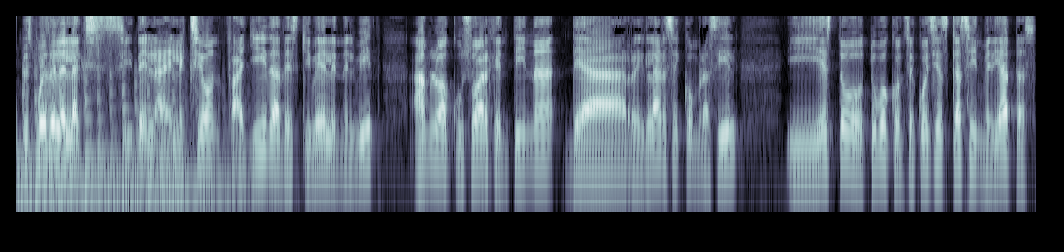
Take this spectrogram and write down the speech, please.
Después de la, elección fallida de Esquivel en el BID, AMLO acusó a Argentina de arreglarse con Brasil y esto tuvo consecuencias casi inmediatas.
